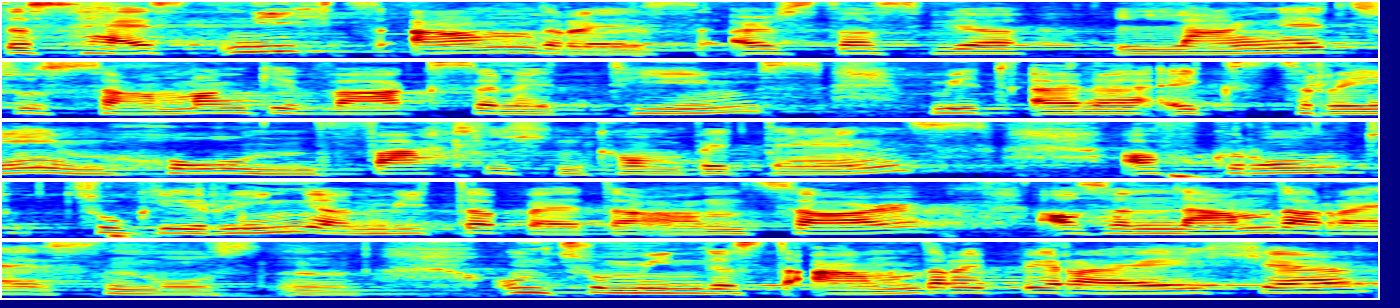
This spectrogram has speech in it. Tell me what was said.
das heißt nichts anderes, als dass wir lange zusammengewachsene Teams mit einer extrem hohen fachlichen Kompetenz aufgrund zu geringer Mitarbeiteranzahl auseinanderreißen mussten, um zumindest andere Bereiche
